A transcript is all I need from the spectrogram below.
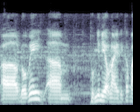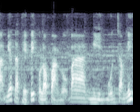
à, đối với à, thùng nhiên liệu này thì các bạn biết là thể tích của nó khoảng độ 3.400 lít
